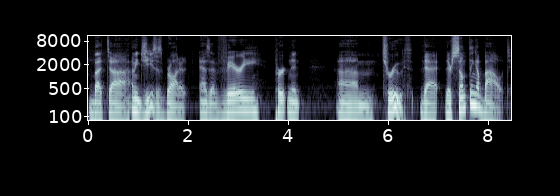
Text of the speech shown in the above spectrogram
but uh, i mean jesus brought it as a very pertinent um, truth that there's something about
